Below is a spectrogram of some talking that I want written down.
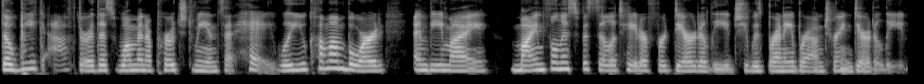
the week after, this woman approached me and said, Hey, will you come on board and be my mindfulness facilitator for Dare to Lead. She was Brene Brown trained Dare to Lead.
